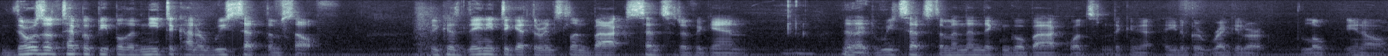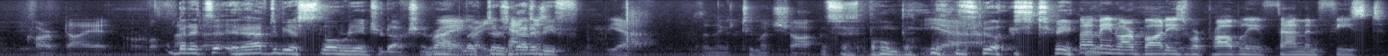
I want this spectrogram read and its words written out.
those are the type of people that need to kind of reset themselves because they need to get their insulin back sensitive again, and it resets them, and then they can go back once they can eat a bit regular low you know carb diet or low fat but it's diet. it'd have to be a slow reintroduction, right? right. Like right. there's got to be. just, yeah. Then there's too much shock. It's just boom, boom. Yeah. extreme. But I mean, our bodies were probably famine feast.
